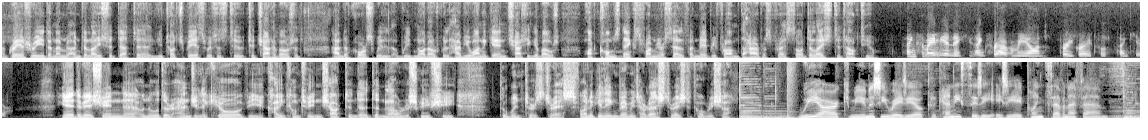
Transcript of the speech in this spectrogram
a great read, and I'm, I'm delighted that uh, you touch base with us to, to chat about it. And of course, we'll we no doubt we'll have you on again chatting about what comes next from yourself and maybe from the Harvest Press. So delighted to talk to you. Thanks Amelia million, Nickey. Thanks for having me on. Very grateful. Thank you. Yeah, de bheith sin another Angela Keogh a bhí caiin come to in seachtain den láir scríb si the winter's dress. Fána giling bhe mit rest rest of fogri seo. We are Community Radio Kilkenny City 88.7 FM.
